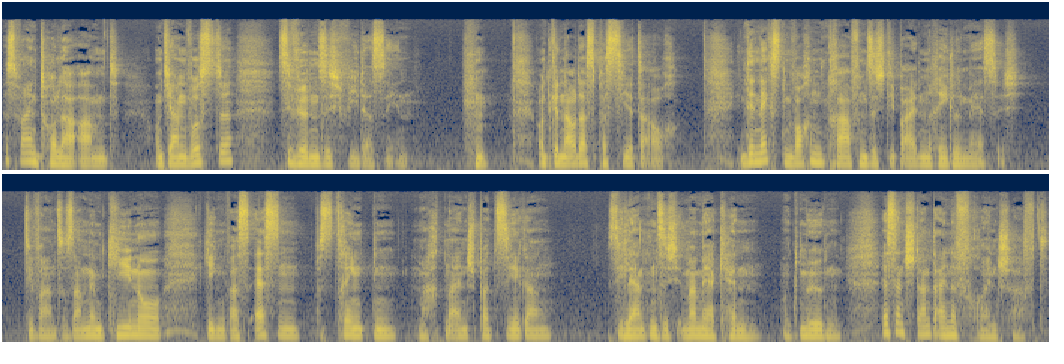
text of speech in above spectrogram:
Es war ein toller Abend, und Jan wusste, sie würden sich wiedersehen. Hm. Und genau das passierte auch. In den nächsten Wochen trafen sich die beiden regelmäßig. Die waren zusammen im Kino, gingen was essen, was trinken, machten einen Spaziergang. Sie lernten sich immer mehr kennen und mögen. Es entstand eine Freundschaft.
